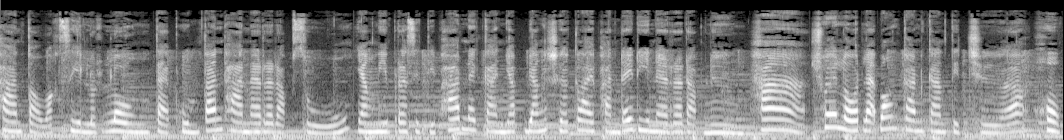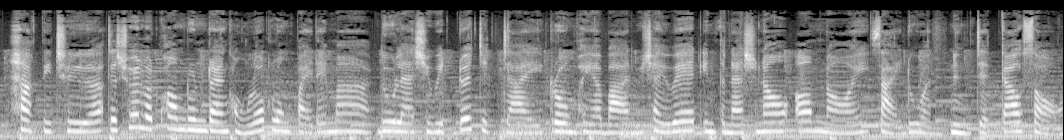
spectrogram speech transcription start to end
ทานต่อวัคซีนลดลง แต่ภูมิต้านทานในระดับสูงยังมีประสิทธิภาพในการยับยั้งเชื้อกลายพันธุ์ได้ดีในระดับหนึ่ง 5. ช่วยลดและป้องกันการติดเชื้อ 6. หากติดเชื้อจะช่วยลดความรุนแรงของโรคลงไปได้มาก ดูแลชีวิตด้วยจิตใจ โรงพยาบาลวิชัยเวชอินเตอร์เนชั่นแนลอ้อมน้อย สายด่วน 1792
